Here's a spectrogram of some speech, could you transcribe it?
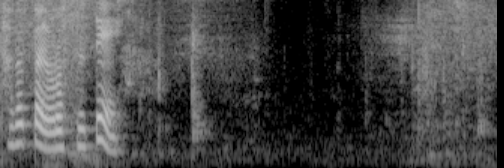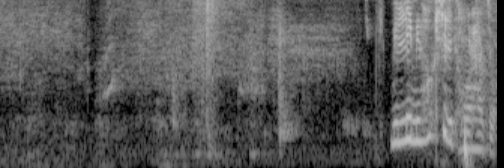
닫았다 열었을 때 밀림이 확실히 덜 하죠.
